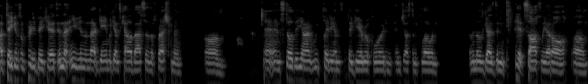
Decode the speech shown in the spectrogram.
I've taken some pretty big hits in that even in that game against Calabasas as a freshman. Um, and, and still, you know, we played against the Gabriel Floyd and, and, Justin Flowe, and I mean those guys didn't hit softly at all. Um,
